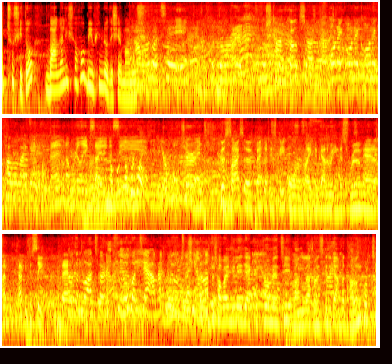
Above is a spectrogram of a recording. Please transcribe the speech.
উচ্ছ্বসিত বাঙালি সহ বিভিন্ন দেশের মানুষ। আমার হচ্ছে এই অনুষ্ঠান কালচার অনেক অনেক অনেক ভালো লাগে। Good size of Bangladesh people like gathering in this room, and I'm happy to see that. নতুন বছর শুরু হচ্ছে আমরা খুবই উচ্ছ্বসিত। কিন্তু সবাই মিলে যে একত্র হয়েছি বাংলা সংস্কৃতিকে আমরা ধারণ করছি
